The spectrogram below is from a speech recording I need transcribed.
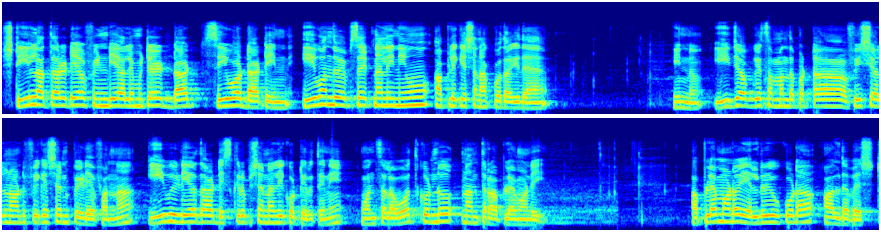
Steel Authority of India Limited dot C O dot in ಈ ಒಂದು ವೆಬ್ಸೈಟ್ನಲ್ಲಿ ನೀವು ಅಪ್ಲಿಕೇಶನ್ ಹಾಕ್ಬೋದಾಗಿದೆ. ಇನ್ನು ಈ ಜಾಬ್ಗೆ ಸಂಬಂಧಪಟ್ಟ ಅಫಿಷಿಯಲ್ ನೋಟಿಫಿಕೇಶನ್ ಪಿ ಡಿ ಎಫನ್ನು ಈ ವಿಡಿಯೋದ ಡಿಸ್ಕ್ರಿಪ್ಷನಲ್ಲಿ ಕೊಟ್ಟಿರ್ತೀನಿ. ಒಂದು ಸಲ ಓದ್ಕೊಂಡು ನಂತರ ಅಪ್ಲೈ ಮಾಡಿ. ಅಪ್ಲೈ ಮಾಡೋ ಎಲ್ರಿಗೂ ಕೂಡ ಆಲ್ ದ ಬೆಸ್ಟ್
